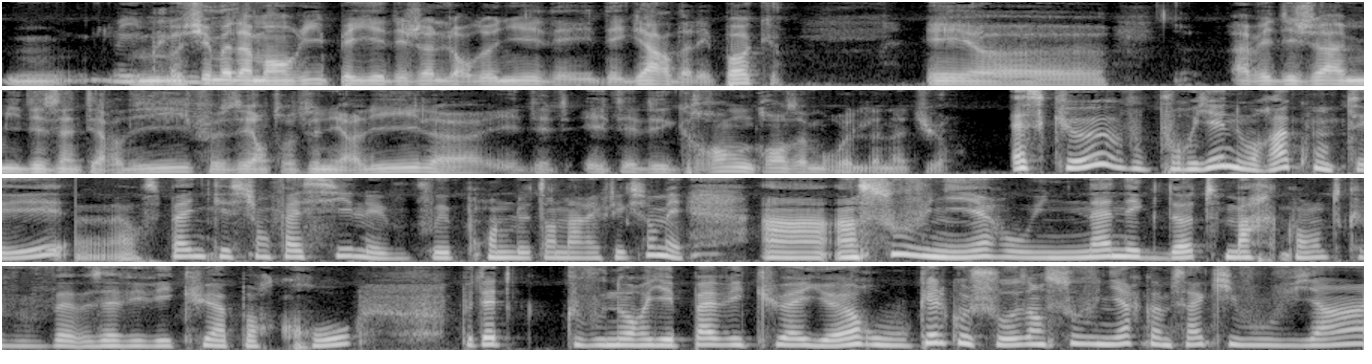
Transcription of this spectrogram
Monsieur et Madame Henry payaient déjà de l'ordonnier des, des gardes à l'époque et euh, avaient déjà mis des interdits, faisaient entretenir l'île euh, et des- étaient des grands grands amoureux de la nature. Est-ce que vous pourriez nous raconter, euh, alors c'est pas une question facile et vous pouvez prendre le temps de la réflexion, mais un, un souvenir ou une anecdote marquante que vous, vous avez vécu à Porquerolles, peut-être que vous n'auriez pas vécu ailleurs ou quelque chose, un souvenir comme ça qui vous vient?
